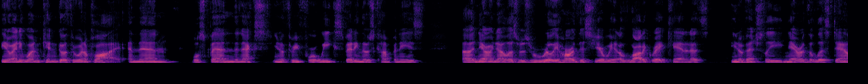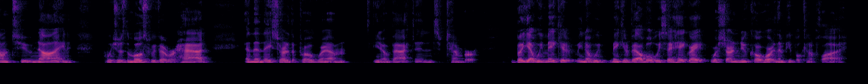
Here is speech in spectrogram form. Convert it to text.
you know, anyone can go through and apply. And then we'll spend the next you know three four weeks vetting those companies. Uh, narrowing down the list was really hard this year. We had a lot of great candidates you know, eventually narrowed the list down to nine, which was the most we've ever had. And then they started the program, you know, back in September. But yeah, we make it, you know, we make it available. We say, hey, great, we're starting a new cohort, and then people can apply.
